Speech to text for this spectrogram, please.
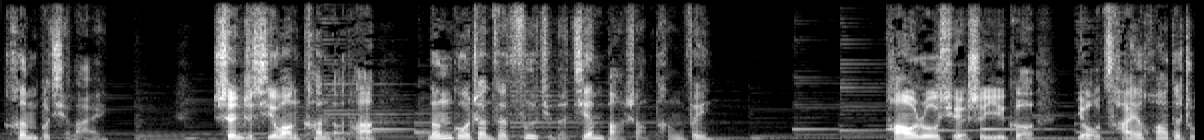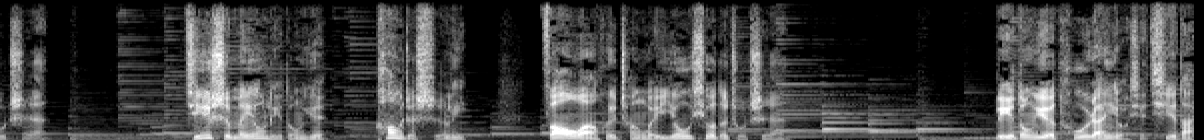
恨不起来，甚至希望看到她能够站在自己的肩膀上腾飞。陶如雪是一个有才华的主持人，即使没有李东月。靠着实力，早晚会成为优秀的主持人。李东月突然有些期待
